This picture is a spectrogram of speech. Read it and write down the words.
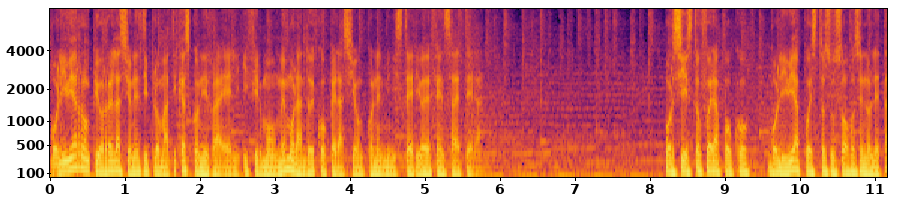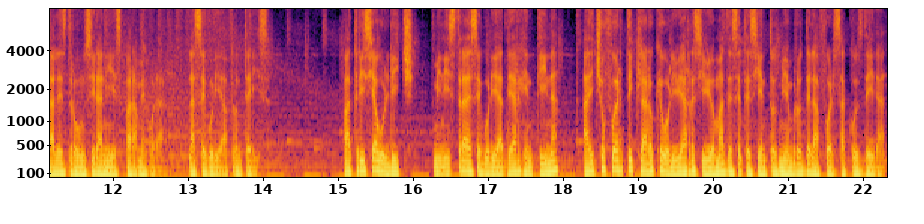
Bolivia rompió relaciones diplomáticas con Israel y firmó un memorando de cooperación con el Ministerio de Defensa de Teherán. Por si esto fuera poco, Bolivia ha puesto sus ojos en los letales drones iraníes para mejorar la seguridad fronteriza. Patricia Bullrich, ministra de Seguridad de Argentina, ha dicho fuerte y claro que Bolivia recibió más de 700 miembros de la Fuerza Quds de Irán,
